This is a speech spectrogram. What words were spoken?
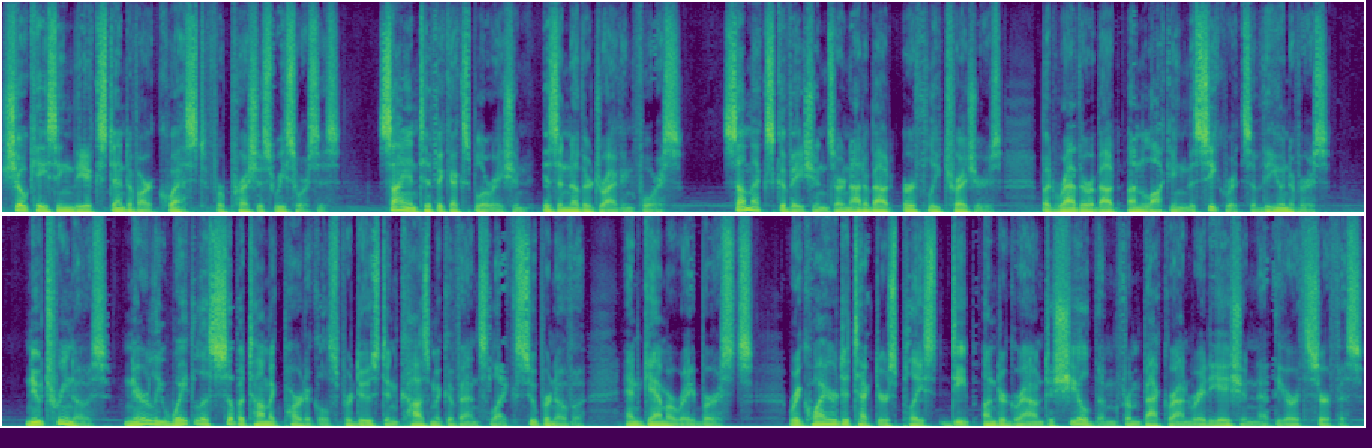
showcasing the extent of our quest for precious resources. Scientific exploration is another driving force. Some excavations are not about earthly treasures, but rather about unlocking the secrets of the universe. Neutrinos, nearly weightless subatomic particles produced in cosmic events like supernova and gamma-ray bursts, require detectors placed deep underground to shield them from background radiation at the Earth's surface.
